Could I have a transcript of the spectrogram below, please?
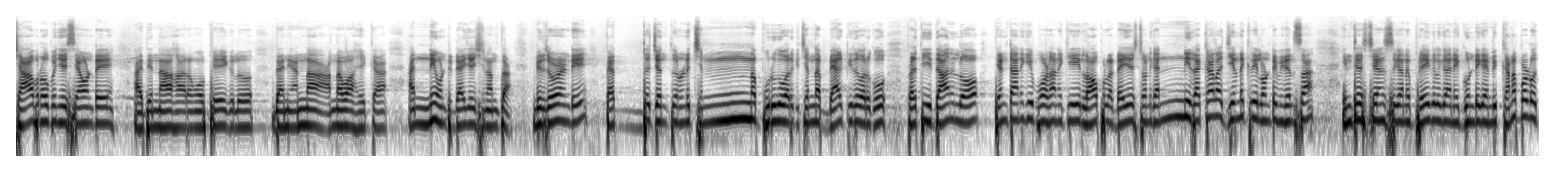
చేపను ఓపెన్ చేసి ఏముంటాయి? అది తిన్న ఆహారము పేగులు దాని అన్న అన్నవాహిక అన్నీ ఉంటాయి డైజెషన్ అంతా. మీరు చూడండి పెద్ద జంతువు నుండి చిన్న పురుగు వరకు చిన్న బ్యాక్టీరియా వరకు ప్రతి దానిలో తినడానికి పోవడానికి లోపల డైజెస్ట్ అవడానికి అన్ని రకాల జీర్ణక్రియలు ఉంటాయి మీకు తెలుసా? ఇంటెస్టైన్స్ కానీ ప్రేగులు కానీ గుండె కానీ మీకు కనపడవు.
